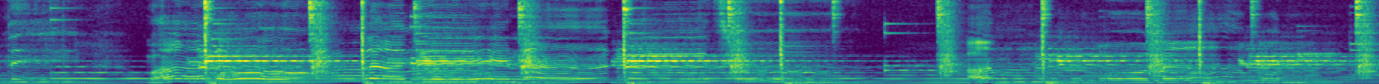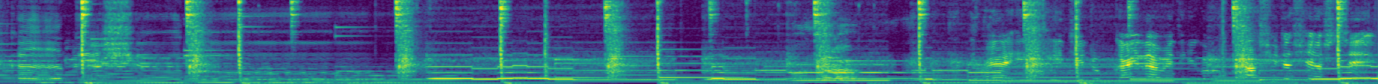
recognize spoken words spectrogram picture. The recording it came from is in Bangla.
বলতে ভালো লাগে না কিছু। আনমনা মন কাঁদে শুধু। বন্ধুরা হ্যাঁ, এই যেটুকু গাইলাম, এদিকে কোনো কাশি টাশি আসছে?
